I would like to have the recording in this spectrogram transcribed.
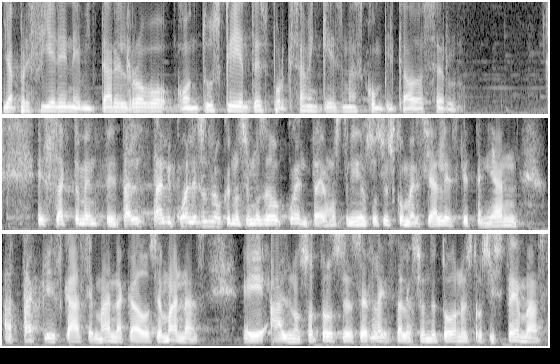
ya prefieren evitar el robo con tus clientes porque saben que es más complicado hacerlo. Exactamente, tal, tal cual eso es lo que nos hemos dado cuenta. Hemos tenido socios comerciales que tenían ataques cada semana, cada dos semanas. Eh, al nosotros hacer la instalación de todos nuestros sistemas,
